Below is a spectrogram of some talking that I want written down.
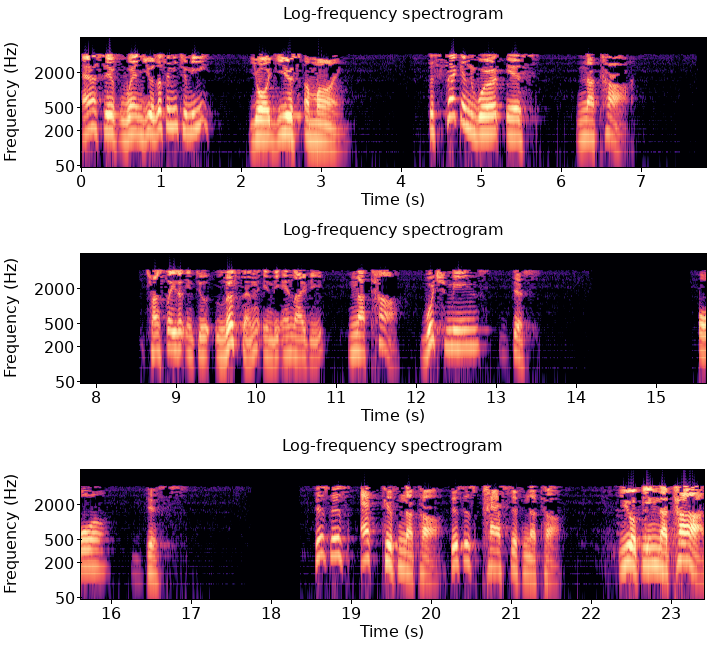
as if when you're listening to me, your ears are mine. The second word is nata, translated into listen in the NIV, nata, which means this or this. This is active nata. This is passive nata. You are being nata.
